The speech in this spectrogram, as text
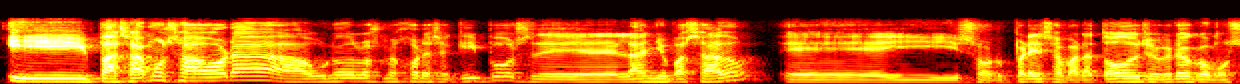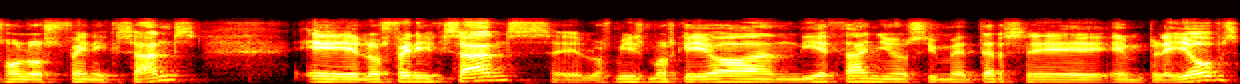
Y pasamos ahora a uno de los mejores equipos del año pasado, eh, y sorpresa para todos, yo creo, como son los Phoenix Suns. Eh, los Phoenix Suns, eh, los mismos que llevan 10 años sin meterse en playoffs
